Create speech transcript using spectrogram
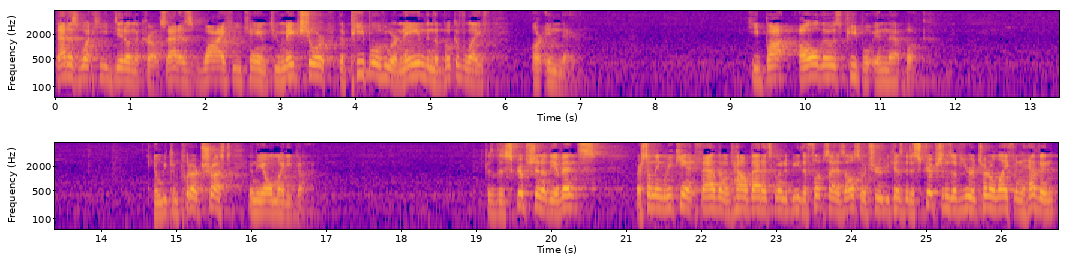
That is what he did on the cross. That is why he came, to make sure the people who are named in the book of life are in there. He bought all those people in that book. And we can put our trust in the Almighty God. Because the description of the events are something we can't fathom of how bad it's going to be. The flip side is also true because the descriptions of your eternal life in heaven,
